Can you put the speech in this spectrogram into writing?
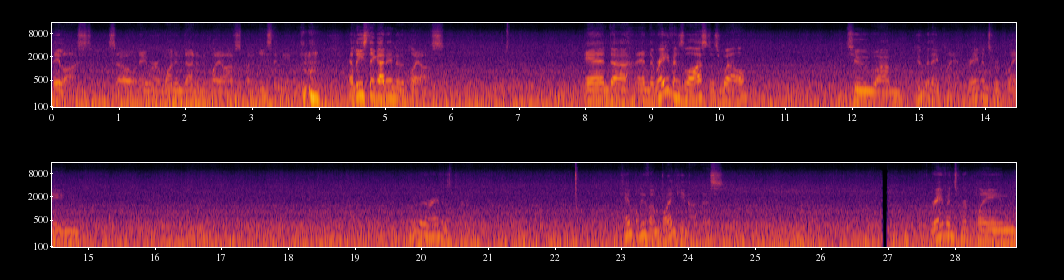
they lost. So they were one and done in the playoffs, but at least they made at least they got into the playoffs. And uh, and the Ravens lost as well to um, who were they playing? Ravens were playing Who were the Ravens playing? Can't believe I'm blanking on this. Ravens were playing.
